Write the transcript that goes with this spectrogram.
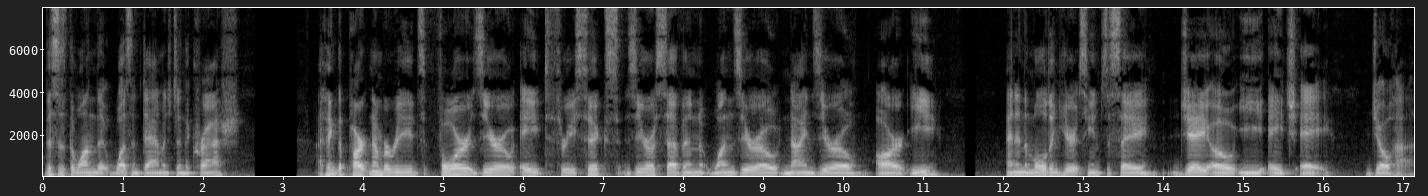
This is the one that wasn't damaged in the crash. I think the part number reads 40836071090RE. And in the molding here it seems to say J O E H A, Joha.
